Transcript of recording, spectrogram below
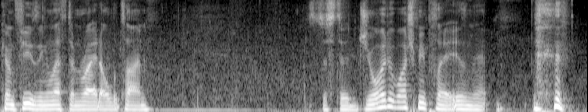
confusing left and right all the time. It's just a joy to watch me play, isn't it?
